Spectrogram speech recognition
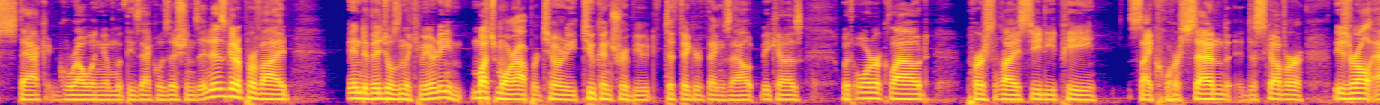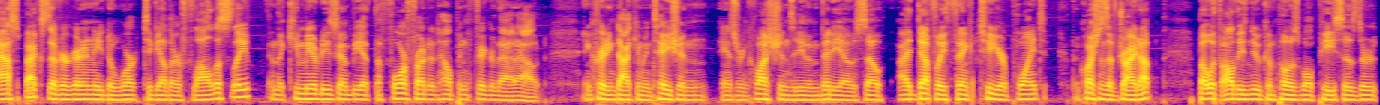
stack growing and with these acquisitions, it is going to provide individuals in the community much more opportunity to contribute to figure things out because with Order Cloud, personalized CDP, Sitecore Send, Discover, these are all aspects that are going to need to work together flawlessly, and the community is going to be at the forefront of helping figure that out and creating documentation, answering questions, and even videos. So I definitely think, to your point, the questions have dried up. But with all these new composable pieces, there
